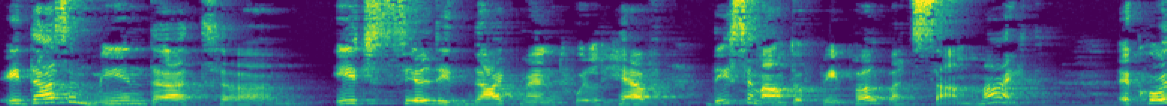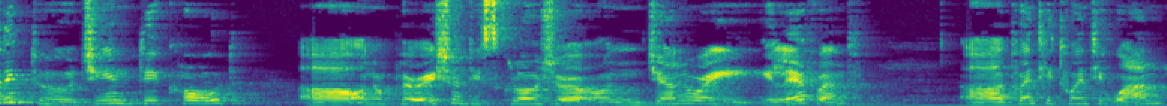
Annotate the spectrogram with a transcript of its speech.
It doesn't mean that um, each sealed indictment will have this amount of people, but some might. According to Gene Decode uh, on Operation Disclosure on January 11th, uh, 2021,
